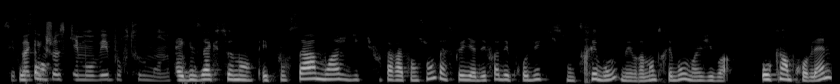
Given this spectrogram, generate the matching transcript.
C'est pas ça. quelque chose qui est mauvais pour tout le monde, quoi. Exactement et pour ça, moi, je dis qu'il faut faire attention parce qu'il y a des fois des produits qui sont très bons, mais vraiment très bons. Moi, j'y vois aucun problème,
